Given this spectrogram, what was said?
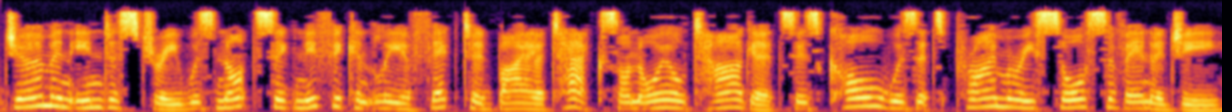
German industry was not significantly affected by attacks on oil targets as coal was its primary source of energy.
